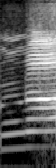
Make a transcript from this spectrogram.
Oh no!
